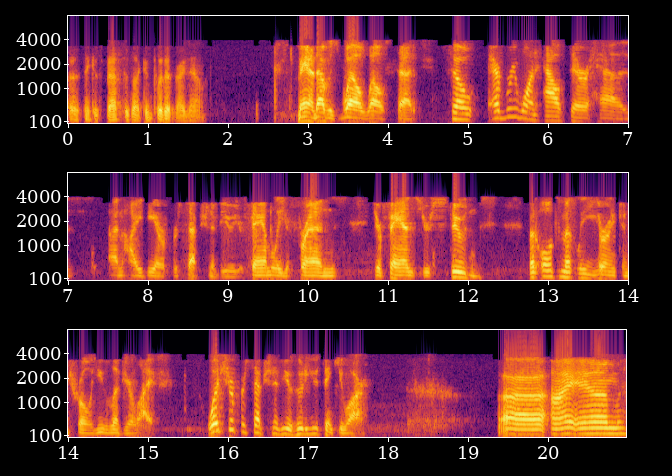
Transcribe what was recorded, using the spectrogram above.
I think as best as I can put it right now. Man, that was well well said. So everyone out there has an idea or perception of you, your family, your friends, your fans, your students, but ultimately you're in control. You live your life. What's your perception of you? Who do you think you are? Uh, I am.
